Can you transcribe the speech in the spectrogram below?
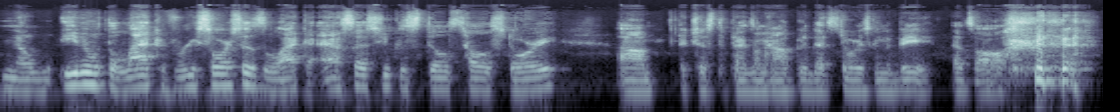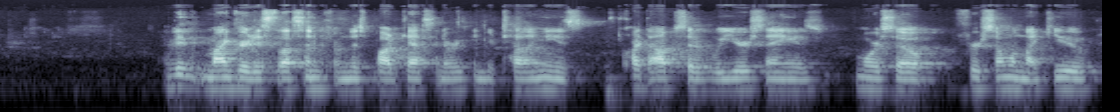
you know, even with the lack of resources, the lack of assets, you can still tell a story. Um, it just depends on how good that story is going to be. That's all. I think my greatest lesson from this podcast and everything you're telling me is quite the opposite of what you're saying. Is more so for someone like you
